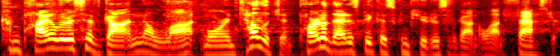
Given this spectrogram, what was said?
compilers have gotten a lot more intelligent. Part of that is because computers have gotten a lot faster.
